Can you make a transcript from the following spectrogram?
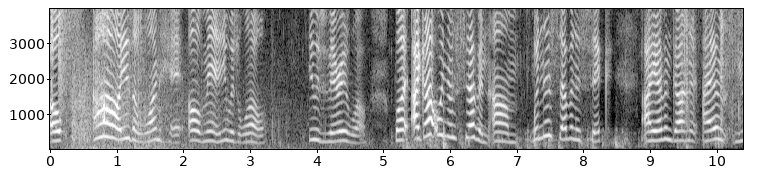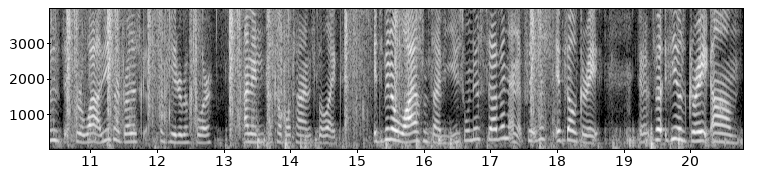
Oh, oh, he was a one hit. Oh man, he was low. He was very low. But I got Windows 7. Um, Windows 7 is sick. I haven't gotten it. I haven't used it for a while. I've used my brother's computer before. I mean, a couple times, but like, it's been a while since I've used Windows 7, and it feels it felt great. It, it feels great. Um,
